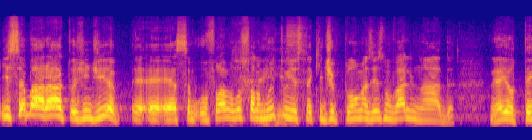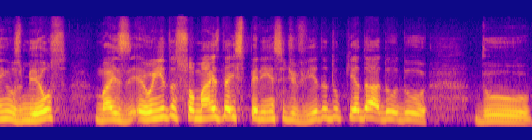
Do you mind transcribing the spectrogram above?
Isso é barato. Hoje em dia, é, é, essa, o Flávio Augusto fala é muito isso. isso, né, que diploma às vezes não vale nada. Né? Eu tenho os meus, mas eu ainda sou mais da experiência de vida do que da, do, do, do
